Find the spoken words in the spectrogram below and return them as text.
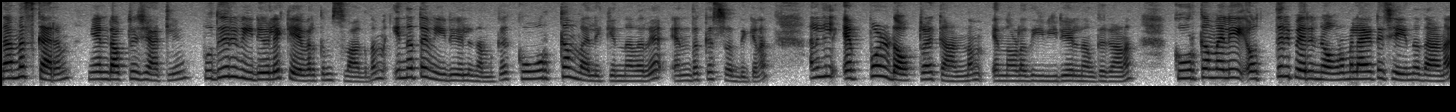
നമസ്കാരം. ഞാൻ ഡോക്ടർ ജാക്ലിൻ. പുതിയൊരു വീഡിയോയിലേക്ക് ഏവർക്കും സ്വാഗതം. ഇന്നത്തെ വീഡിയോയിൽ നമുക്ക് കൂർക്കം വലിക്കുന്നവർ എന്തൊക്കെ ശ്രദ്ധിക്കണം? അല്ലെങ്കിൽ എപ്പോൾ ഡോക്ടറെ കാണണം എന്നുള്ളത് ഈ വീഡിയോയിൽ നമുക്ക് കാണാം. കൂർക്കം വലി ഒത്തിരി പേര് നോർമലായിട്ട് ചെയ്യുന്നതാണ്.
